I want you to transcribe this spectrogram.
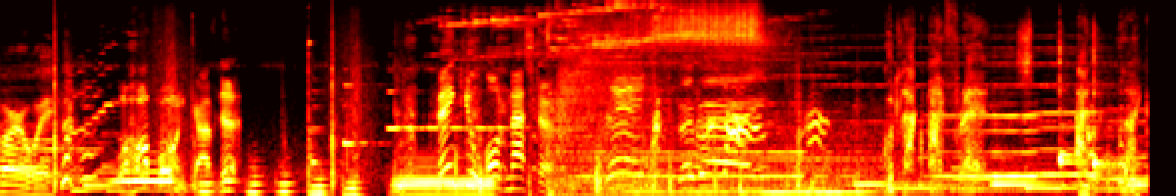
far away. Well, hop on, Governor. Thank you, Old Master. Thanks. Bye-bye. Good luck, my friends. And like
